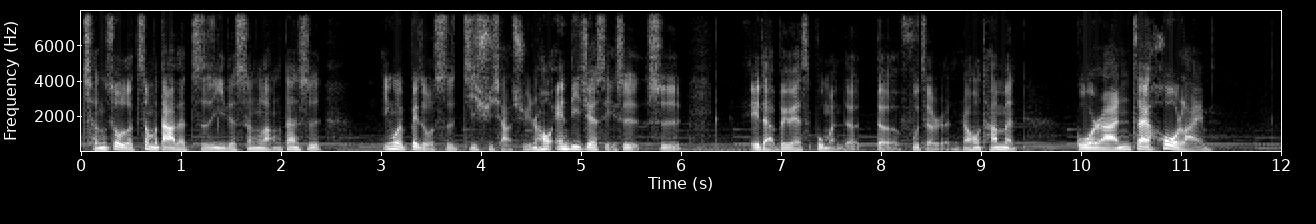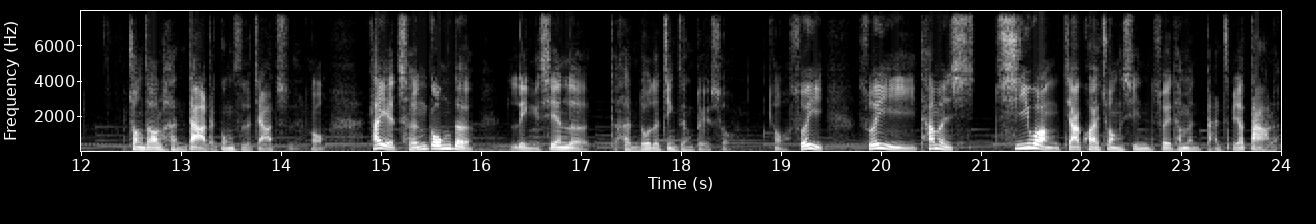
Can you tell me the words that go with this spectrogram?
承受了这么大的质疑的声浪，但是因为贝佐斯继续下去，然后 Andy Jassy 是是 AWS 部门的的负责人，然后他们果然在后来创造了很大的公司的价值哦，他也成功的领先了很多的竞争对手哦，所以所以他们希希望加快创新，所以他们胆子比较大了，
